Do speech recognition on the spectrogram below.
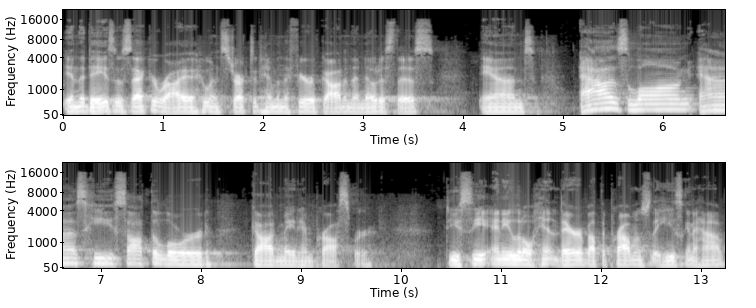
in the days of Zechariah, who instructed him in the fear of God. And then notice this. And as long as he sought the Lord, God made him prosper. Do you see any little hint there about the problems that he's going to have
